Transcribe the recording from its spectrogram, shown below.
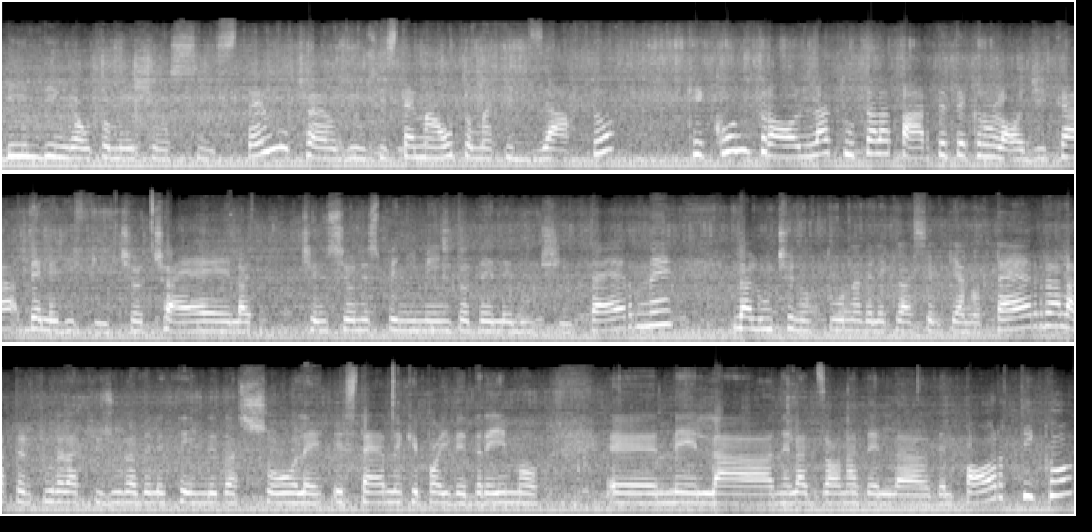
Building Automation System, cioè di un sistema automatizzato che controlla tutta la parte tecnologica dell'edificio, cioè l'accensione e spegnimento delle luci interne, la luce notturna delle classi al piano terra, l'apertura e la chiusura delle tende da sole esterne che poi vedremo eh, nella, nella, zona del, del portico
